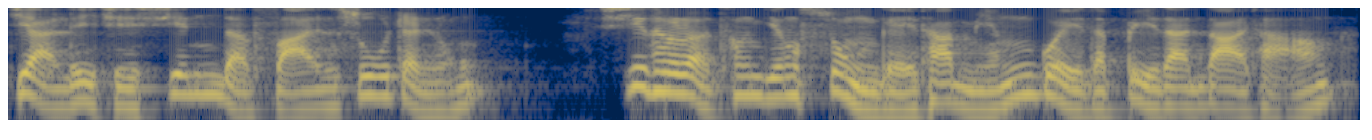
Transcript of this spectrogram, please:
建立起新的反苏阵容。希特勒曾经送给他名贵的避弹大厂，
